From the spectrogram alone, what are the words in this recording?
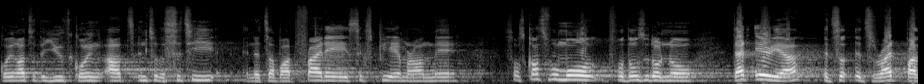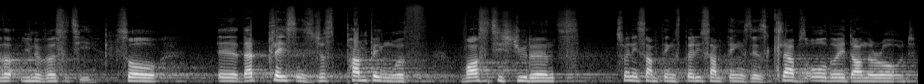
Going out to the youth, going out into the city, and it's about Friday, 6 p.m. around there. So Scottsville Mall, for those who don't know, that area, it's, it's right by the university. So uh, that place is just pumping with varsity students, 20-somethings, 30-somethings. There's clubs all the way down the road,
